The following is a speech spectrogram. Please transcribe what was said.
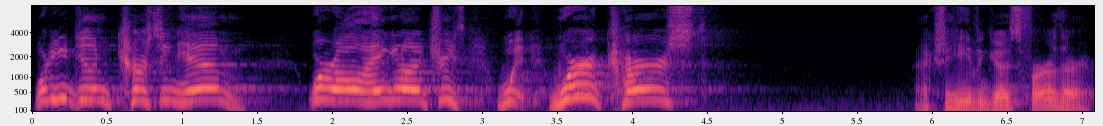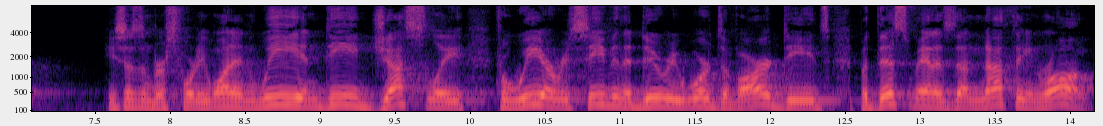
What are you doing cursing him? We're all hanging on trees. We're cursed. Actually, he even goes further. He says in verse 41 And we indeed justly, for we are receiving the due rewards of our deeds, but this man has done nothing wrong.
